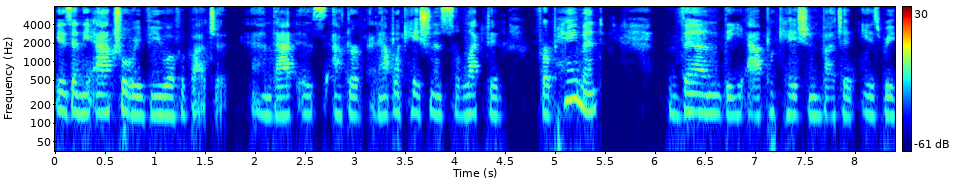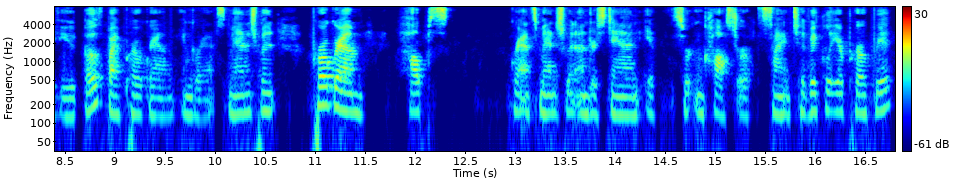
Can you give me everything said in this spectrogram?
is in the actual review of a budget, and that is after an application is selected for payment. Then the application budget is reviewed both by program and grants management. Program helps grants management understand if certain costs are scientifically appropriate.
